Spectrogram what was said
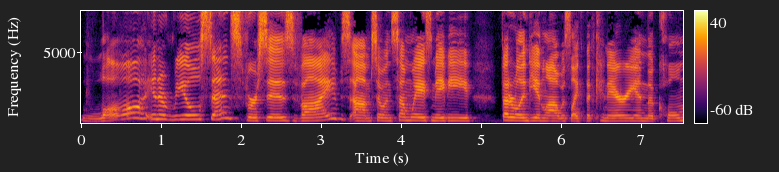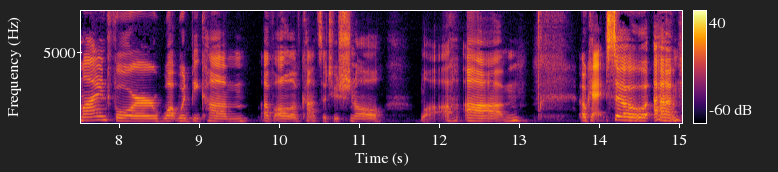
law in a real sense versus vibes. Um, so, in some ways, maybe federal Indian law was like the canary in the coal mine for what would become of all of constitutional law. Um, Okay, so um,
